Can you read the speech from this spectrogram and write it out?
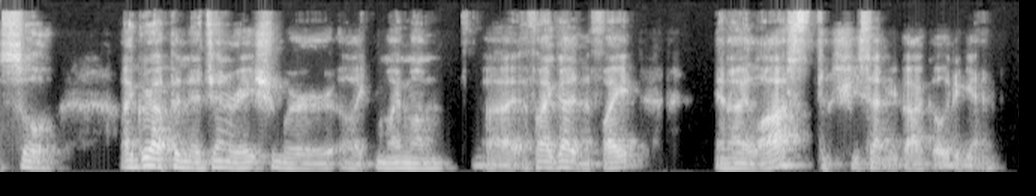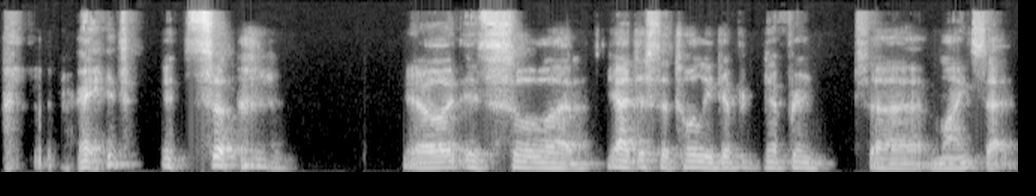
So I grew up in a generation where, like, my mom, uh, if I got in a fight and I lost, she sent me back out again, right? so you know, it's so uh, yeah, just a totally different different uh, mindset.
